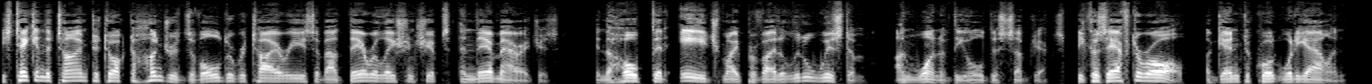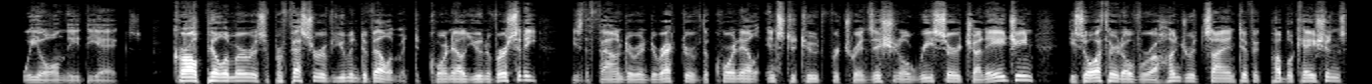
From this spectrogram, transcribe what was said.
He's taken the time to talk to hundreds of older retirees about their relationships and their marriages in the hope that age might provide a little wisdom on one of the oldest subjects. Because after all, again to quote Woody Allen, we all need the eggs. Karl Pillemer is a professor of human development at Cornell University. He's the founder and director of the Cornell Institute for Translational Research on Aging. He's authored over a hundred scientific publications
